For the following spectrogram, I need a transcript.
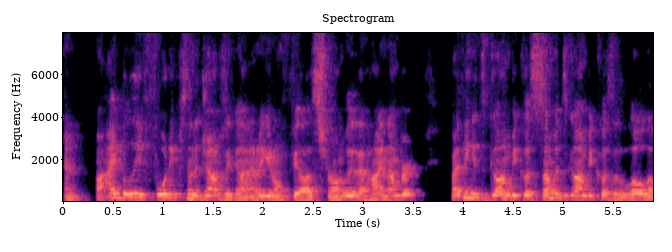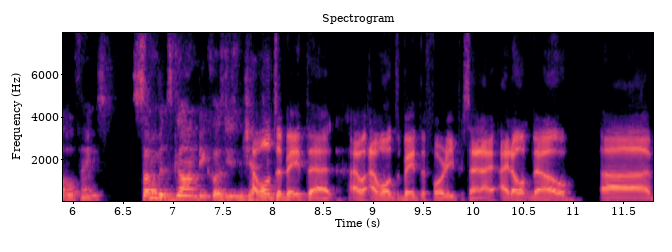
and I believe 40% of jobs are gone. I know you don't feel as strongly that high number, but I think it's gone because some of it's gone because of the low level things. Some of it's gone because using chat. I won't debate that. I, I won't debate the 40%. I, I don't know. Uh,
